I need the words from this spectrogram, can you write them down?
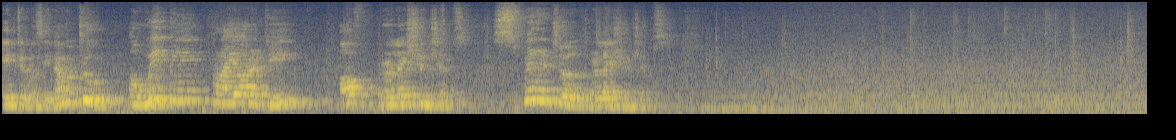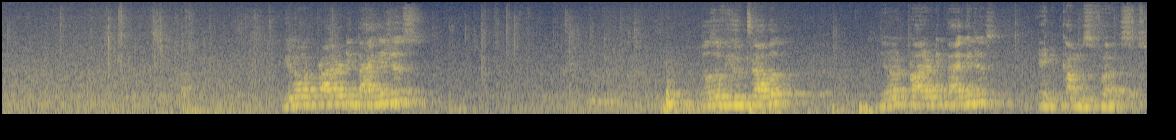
intimacy. Number two, a weekly priority of relationships, spiritual relationships. You know what priority baggage is? Those of you who travel, you know what priority baggage is? It comes first.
